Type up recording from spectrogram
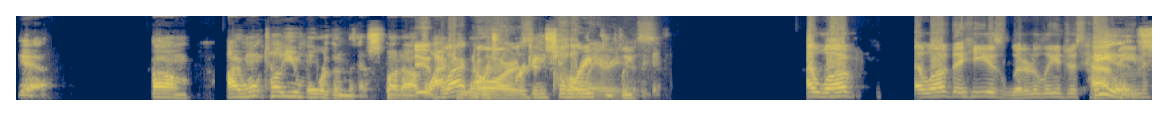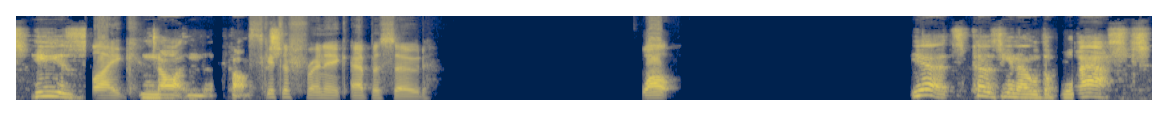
Yeah. Um, I won't tell you more than this, but uh, Dude, Black, Black Noir's origin story hilarious. completely different. I love I love that he is literally just He having is. He is like not in the comics. schizophrenic episode. While Yeah, it's because you know the blast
